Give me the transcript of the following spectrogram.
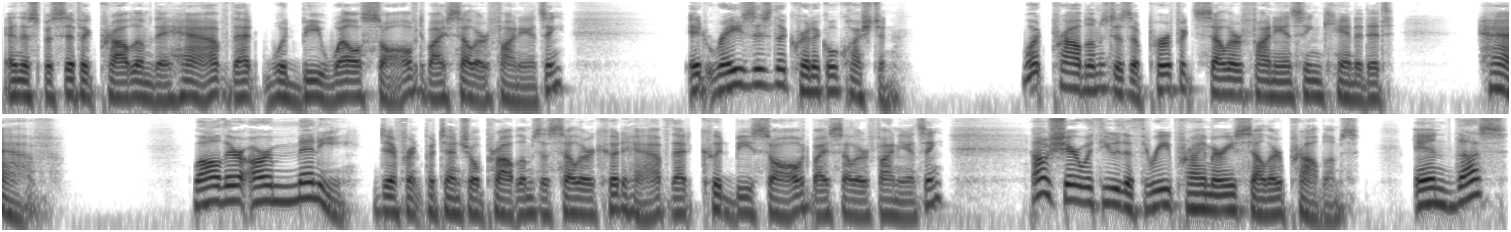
and the specific problem they have that would be well solved by seller financing, it raises the critical question What problems does a perfect seller financing candidate have? While there are many different potential problems a seller could have that could be solved by seller financing, I'll share with you the three primary seller problems, and thus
